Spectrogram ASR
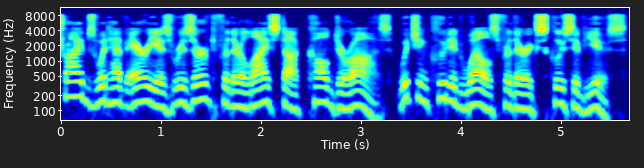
Tribes would have areas reserved for their livestock called duras, which included wells for their exclusive use.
